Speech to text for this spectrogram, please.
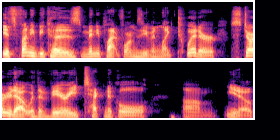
it's funny because many platforms, even like Twitter, started out with a very technical, um, you know,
